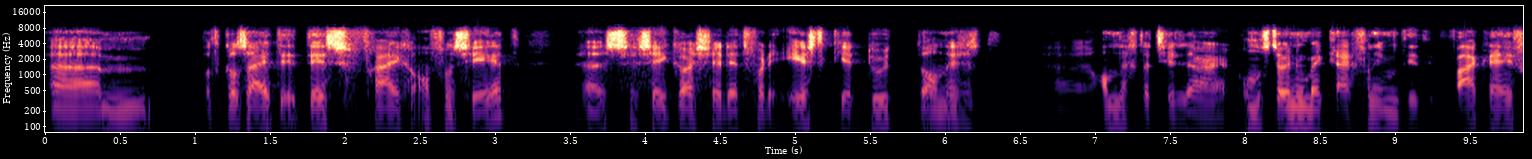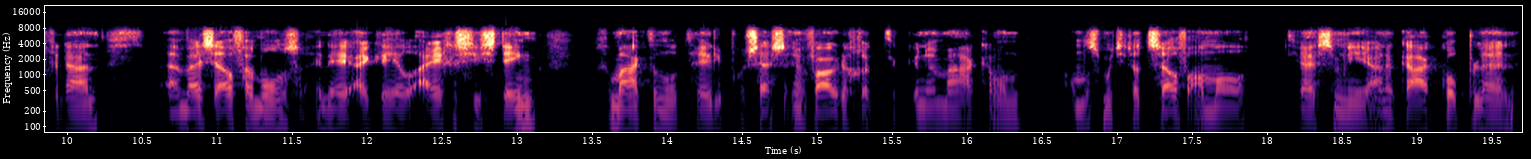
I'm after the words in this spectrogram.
Um, wat ik al zei, het, is vrij geavanceerd. Uh, zeker als je dit voor de eerste keer doet, dan is het uh, handig dat je daar ondersteuning bij krijgt van iemand die het vaker heeft gedaan. En wij zelf hebben ons een, eigenlijk een heel eigen systeem gemaakt om dat hele proces eenvoudiger te kunnen maken. Want anders moet je dat zelf allemaal op de juiste manier aan elkaar koppelen. En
